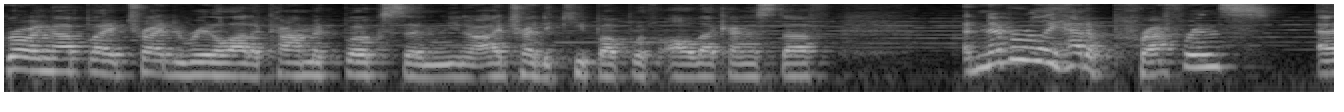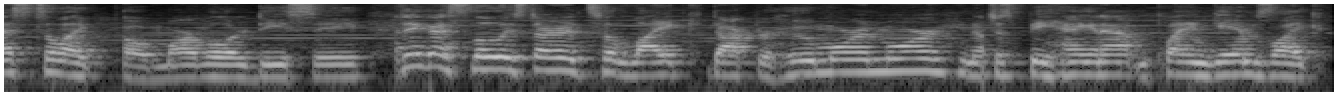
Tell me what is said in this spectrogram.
growing up, I tried to read a lot of comic books and, you know, I tried to keep up with all that kind of stuff. I never really had a preference as to like oh Marvel or DC. I think I slowly started to like Doctor Who more and more. You know, just be hanging out and playing games like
